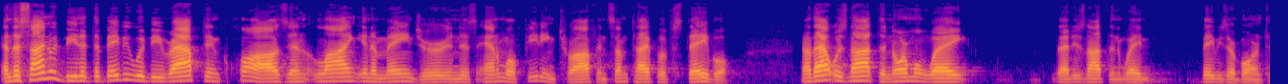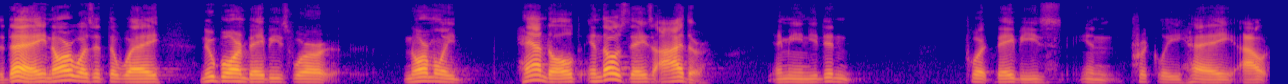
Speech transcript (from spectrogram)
And the sign would be that the baby would be wrapped in cloths and lying in a manger in this animal feeding trough in some type of stable. Now, that was not the normal way, that is not the way babies are born today, nor was it the way newborn babies were normally handled in those days either. I mean, you didn't put babies in prickly hay out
